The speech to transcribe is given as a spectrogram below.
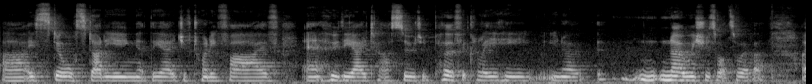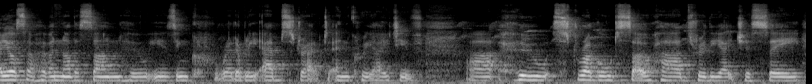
uh, is still studying at the age of 25, and who the ATAR suited perfectly. He, you know, no issues whatsoever. I also have another son who is incredibly abstract and creative. Uh, who struggled so hard through the HSC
